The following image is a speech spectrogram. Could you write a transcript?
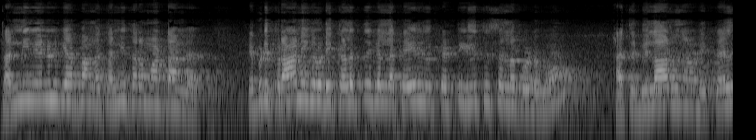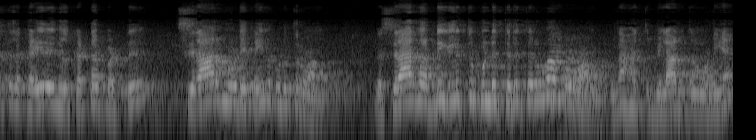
தண்ணி வேணும்னு கேட்பாங்க தண்ணி தரமாட்டாங்க. எப்படி பிராணிகளுடைய கழுத்துகளில் கயிறுகள் கட்டி இழுத்து செல்லப்படுமோ அது பிலாருடைய கழுத்தில் கயிறுகள் கட்டப்பட்டு சிறார்களுடைய கையில் கொடுத்துருவாங்க. இந்த சிறார்கள் அப்படியே இழுத்து கொண்டு தெரு தெருவாக போவாங்க. இதுதான் ஹத்து பிலாருதனுடைய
